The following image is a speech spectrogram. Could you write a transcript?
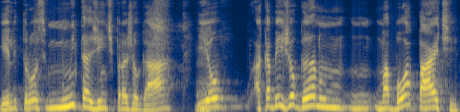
e ele trouxe muita gente pra jogar. Hum. E eu acabei jogando um- um- uma boa parte.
